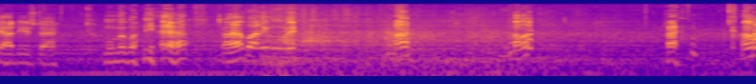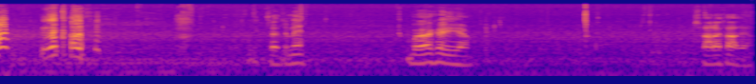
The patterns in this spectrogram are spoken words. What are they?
क्या टेस्ट है? मुँह में पानी आया? आया पानी मुँह में? हाँ खाना खाना खाना सच में बड़ा सही है सारा खा गया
